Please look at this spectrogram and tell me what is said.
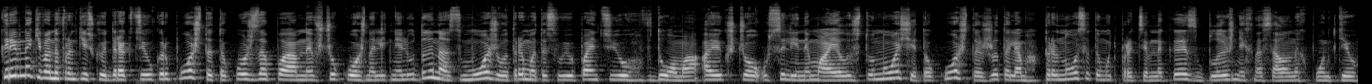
Керівник Івано-Франківської дирекції Укрпошти також запевнив, що кожна літня людина зможе отримати свою пенсію вдома. А якщо у селі немає листоноші, то кошти жителям приноситимуть працівники з ближніх населених пунктів.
